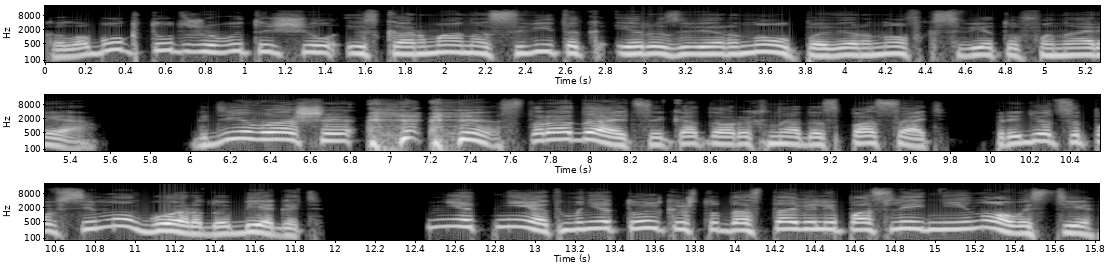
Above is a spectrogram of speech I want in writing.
Колобок тут же вытащил из кармана свиток и развернул, повернув к свету фонаря. «Где ваши страдальцы, которых надо спасать? Придется по всему городу бегать?» «Нет-нет, мне только что доставили последние новости»,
